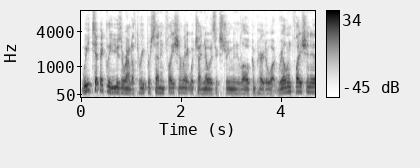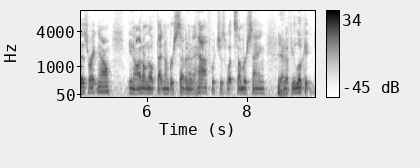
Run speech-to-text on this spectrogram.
we typically use around a 3% inflation rate, which I know is extremely low compared to what real inflation is right now. You know, I don't know if that number is seven and a half, which is what some are saying. Yeah. You know, if you look at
